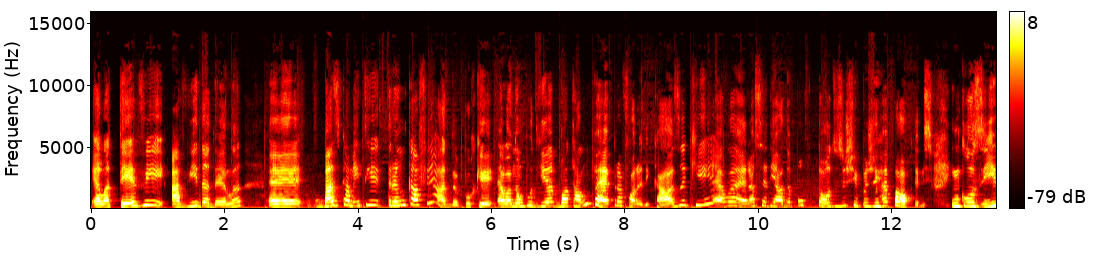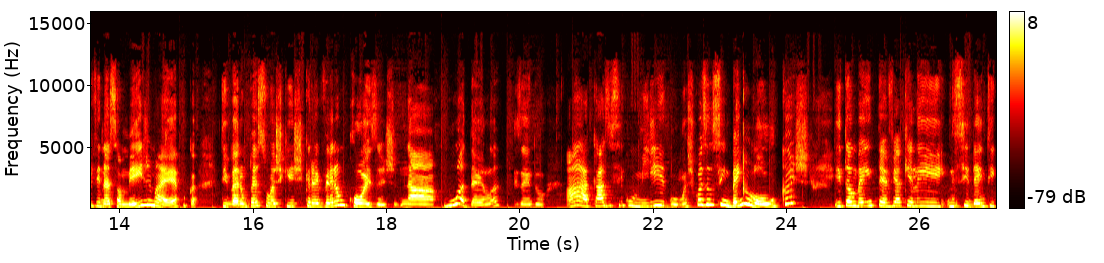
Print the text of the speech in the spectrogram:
Ela teve a vida dela é, basicamente trancafiada, porque ela não podia botar um pé para fora de casa, que ela era assediada por todos os tipos de repórteres. Inclusive, nessa mesma época, tiveram pessoas que escreveram coisas na rua dela, dizendo: ah, case-se comigo, umas coisas assim, bem loucas e também teve aquele incidente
